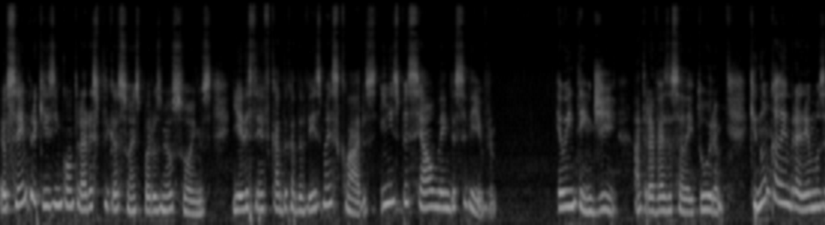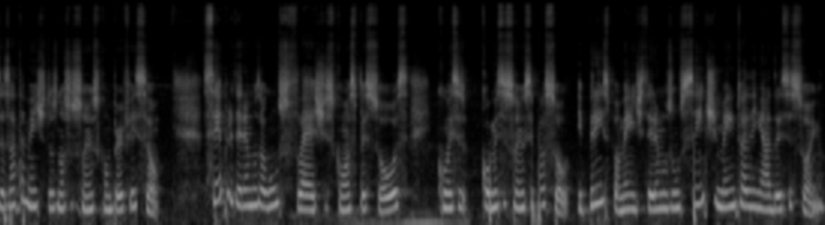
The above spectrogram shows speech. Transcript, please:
Eu sempre quis encontrar explicações para os meus sonhos, e eles têm ficado cada vez mais claros, em especial lendo esse livro. Eu entendi, através dessa leitura, que nunca lembraremos exatamente dos nossos sonhos com perfeição. Sempre teremos alguns flashes com as pessoas, com esse, como esse sonho se passou, e principalmente teremos um sentimento alinhado a esse sonho:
